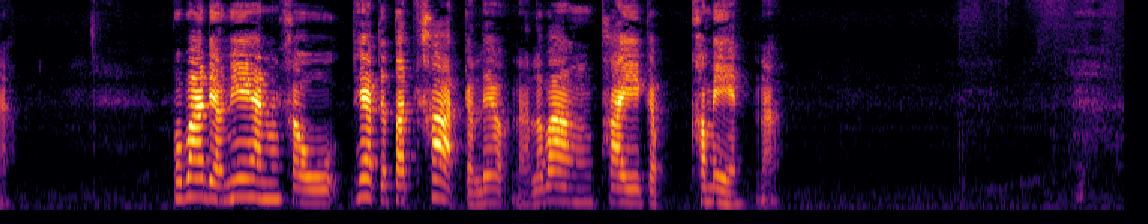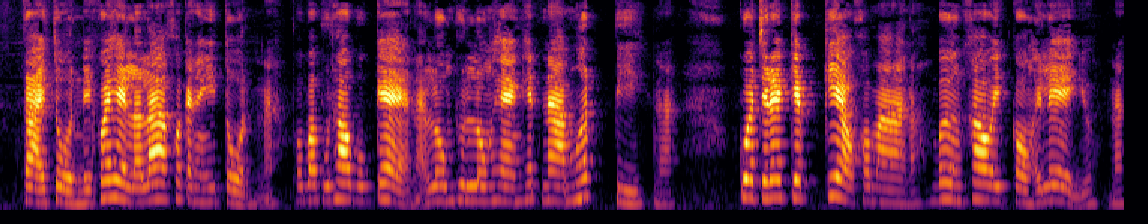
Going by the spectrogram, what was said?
นะเพราะว่าเดี๋ยวนี้ฮันเขาแทบจะตัดขาดกันแล้วนะระหว่างไทยกับเขมรนะตายตนนี่ค่อยเห็นและล่าค่อยกันยังอีตนนะ เพราะว่าผู้เฒ่าผู้แก่นะลงทุนลงแหงเฮ็ดนาเมื่อปีนะกลัวจะได้เก็บเกี่ยวเข้ามานะเบิ่งเข้าไอ้กล่องไอ้เล่อยู่นะ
